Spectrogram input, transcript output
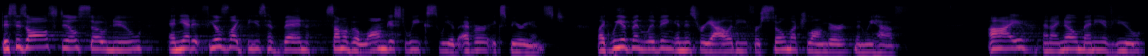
This is all still so new, and yet it feels like these have been some of the longest weeks we have ever experienced. Like we have been living in this reality for so much longer than we have. I, and I know many of you,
